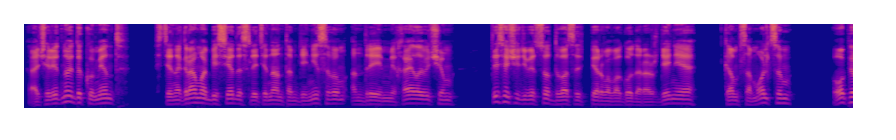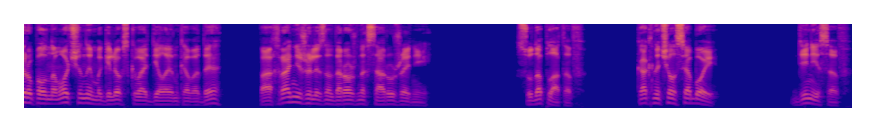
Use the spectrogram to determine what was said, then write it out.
Очередной документ, стенограмма беседы с лейтенантом Денисовым Андреем Михайловичем, 1921 года рождения, комсомольцем, оперуполномоченный Могилевского отдела НКВД по охране железнодорожных сооружений. Судоплатов. Как начался бой? Денисов.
